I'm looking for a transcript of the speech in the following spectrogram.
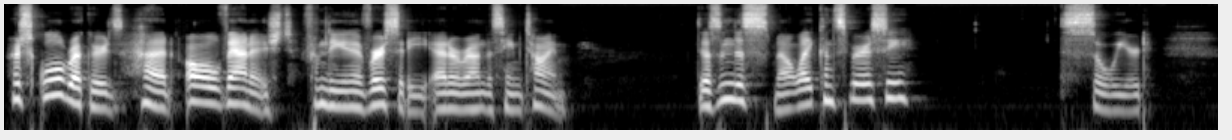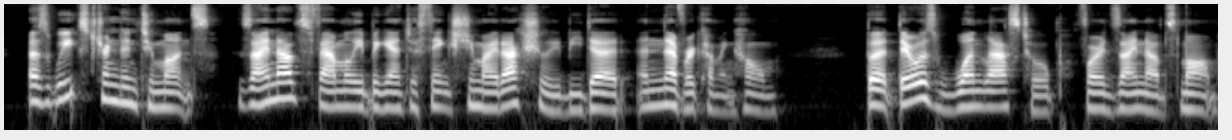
her school records had all vanished from the university at around the same time. Doesn't this smell like conspiracy? So weird. As weeks turned into months, Zainab's family began to think she might actually be dead and never coming home. But there was one last hope for Zainab's mom.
